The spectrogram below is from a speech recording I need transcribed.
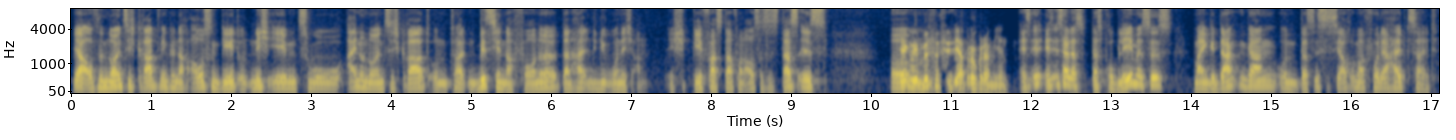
ja, auf einem 90-Grad-Winkel nach außen geht und nicht eben zu 91 Grad und halt ein bisschen nach vorne, dann halten die die Uhr nicht an. Ich gehe fast davon aus, dass es das ist. Irgendwie Ähm, müssen sie es ja programmieren. es, ist, es ist halt das, das Problem ist es, mein Gedankengang, und das ist es ja auch immer vor der Halbzeit.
